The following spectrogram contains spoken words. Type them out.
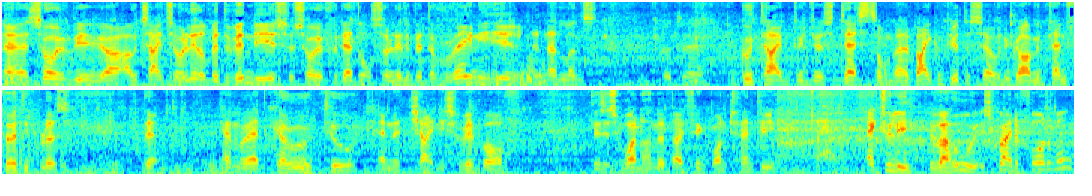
Uh, so we are outside, so a little bit windy here. So sorry for that. Also a little bit of rainy here in the Netherlands. But uh, a good time to just test some uh, bike computers. So the Garmin 1030 Plus, the Hammerhead Karoo 2, and a Chinese rip-off. This is 100, I think 120. Actually, the Wahoo is quite affordable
